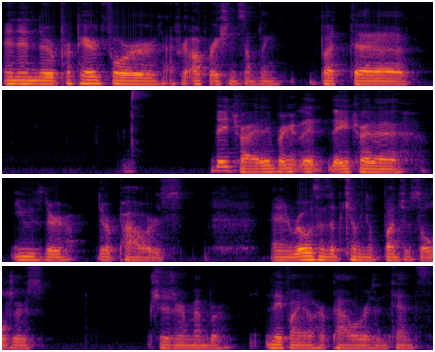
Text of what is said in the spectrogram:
and then they're prepared for I Operation something, but. Uh, they try. They bring it. They, they try to use their their powers, and then Rose ends up killing a bunch of soldiers. She doesn't remember. They find out her power is intense,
